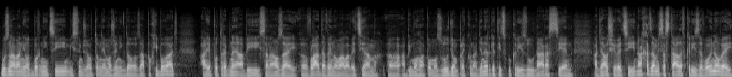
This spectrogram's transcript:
uznávaní odborníci. Myslím, že o tom nemôže nikto zapochybovať a je potrebné, aby sa naozaj vláda venovala veciam, aby mohla pomôcť ľuďom prekonať energetickú krízu, nárast cien a ďalšie veci. Nachádzame sa stále v kríze vojnovej.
